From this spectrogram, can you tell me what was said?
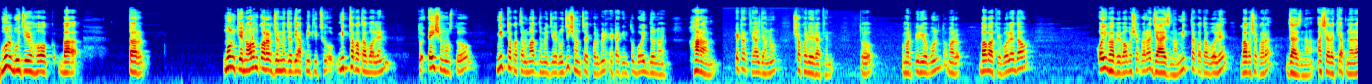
ভুল বুঝে হোক বা তার মনকে নরম করার জন্য যদি আপনি কিছু মিথ্যা কথা বলেন, তো এই সমস্ত মিথ্যা কথার মাধ্যমে যে রুজি সঞ্চয় করবেন, এটা কিন্তু বৈধ নয়, হারাম। এটার খেয়াল যেন সকলেই রাখেন। তো আমার প্রিয় বোন, তোমার বাবাকে বলে দাও, ওইভাবে ব্যবসা করা জায়েজ না। মিথ্যা কথা বলে ব্যবসা করা জায়েজ না। আশা রাখি আপনারা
